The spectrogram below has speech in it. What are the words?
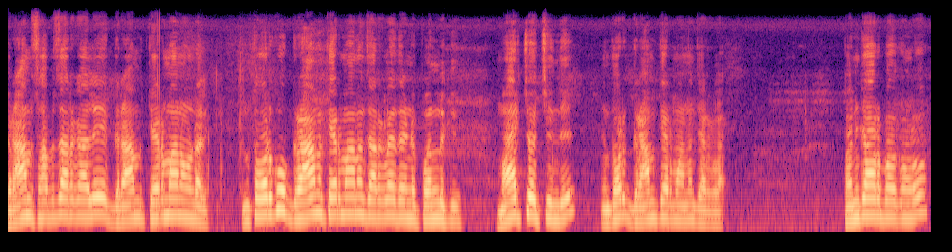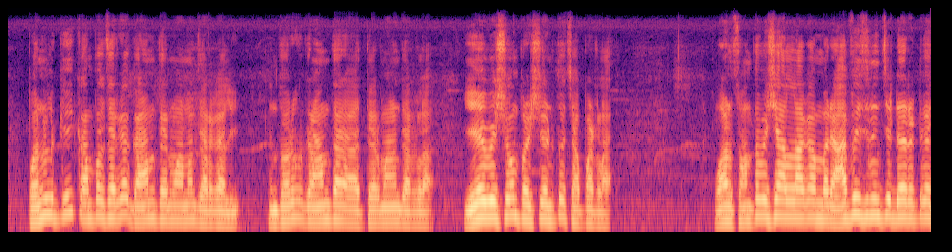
గ్రామ సభ జరగాలి గ్రామ తీర్మానం ఉండాలి. ఇంతవరకు గ్రామ తీర్మానం జరగలేదండి పనులకి. మార్చి వచ్చింది ఇంతవరకు గ్రామ తీర్మానం జరగలే. పనికార భాగంలో పనులకి కంపల్సరిగా గ్రామ తీర్మానం జరగాలి. ఇంతవరకు గ్రామ తీర్మానం జరగలే. ఏ విషయం ప్రెసిడెంట్తో చెప్పట్లా. వాళ్ళ సొంత విషయాల్లాగా మరి ఆఫీస్ నుంచి డైరెక్ట్గా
